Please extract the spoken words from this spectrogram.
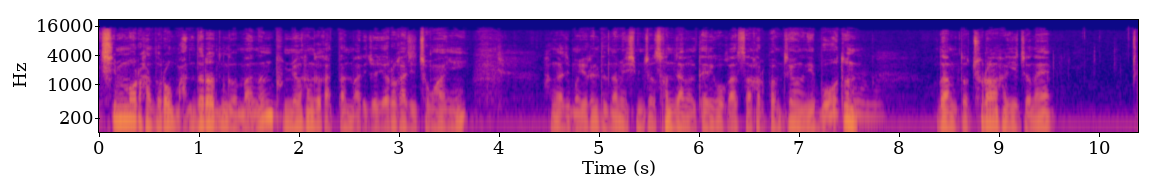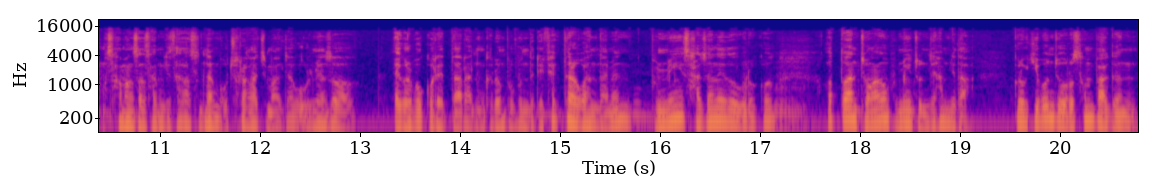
침몰하도록 만들었는 것만은 분명한 것 같단 말이죠. 여러 가지 정황이 한 가지 뭐 예를 들자면 심지어 선장을 데리고 가서 하룻밤 재우는 이 모든 그다음 또 출항하기 전에 사망사 삼기사가 선장 보고 출항하지 말자고 울면서 애걸복걸했다라는 그런 부분들이 팩트라고 한다면 분명히 사전에도 그렇고 어떠한 정황은 분명히 존재합니다. 그리고 기본적으로 선박은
